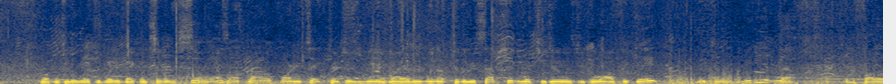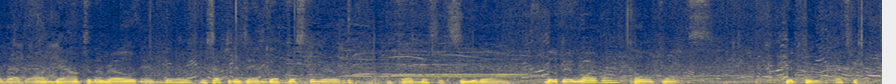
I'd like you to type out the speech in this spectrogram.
Welcome to the What's Your Buddy Banquet Center. So, as our bridal party take pictures, we invite everyone up to the reception. What you do is you go off the gate, make your immediate left, and follow that on down to the road. And the reception is in the Vista Room. You can't miss it. See you there. A little bit warmer, cold drinks, good food. Let's go.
